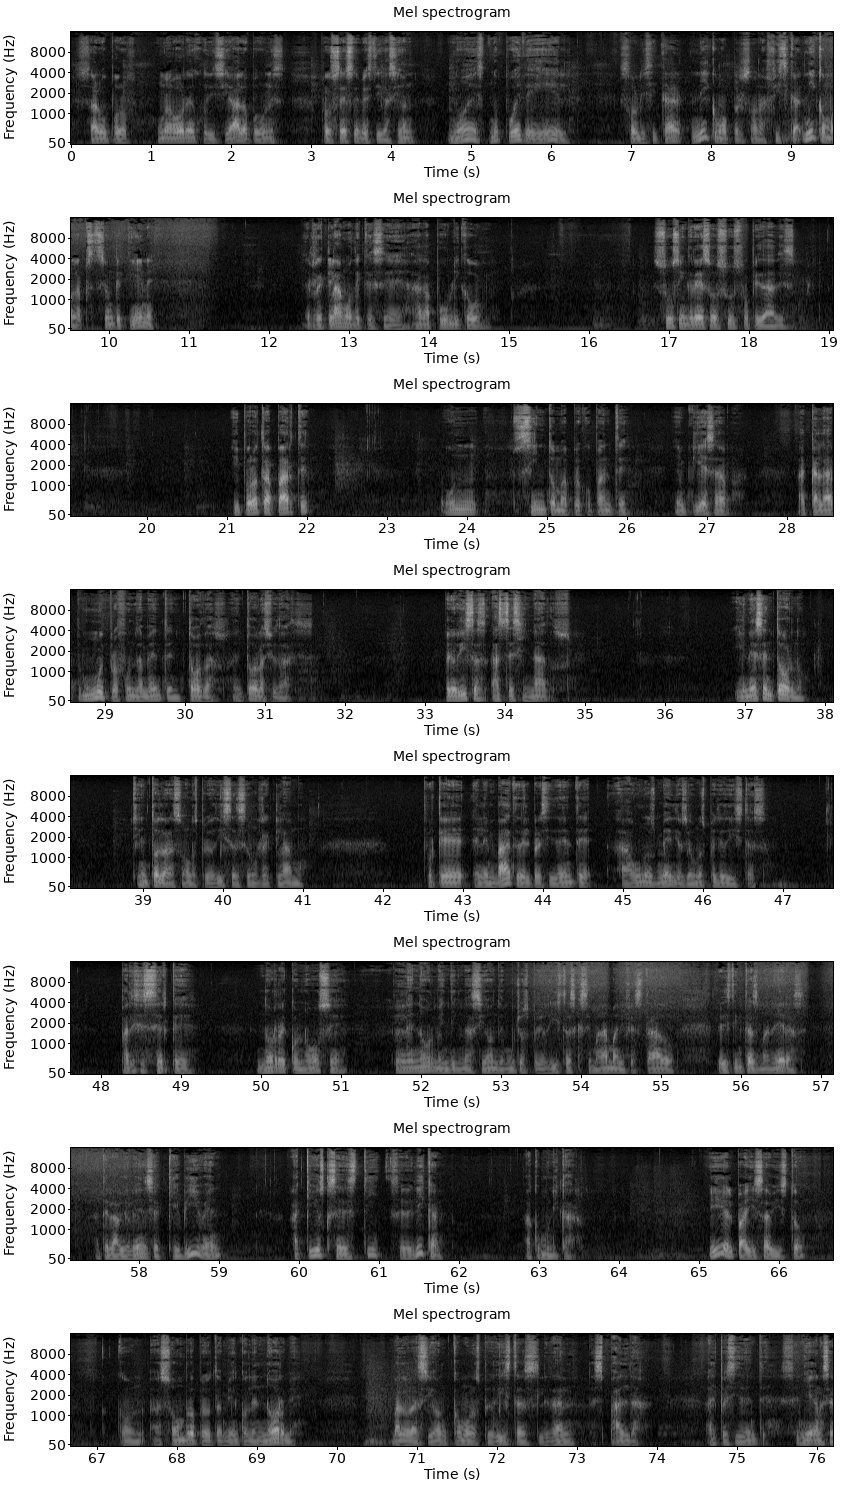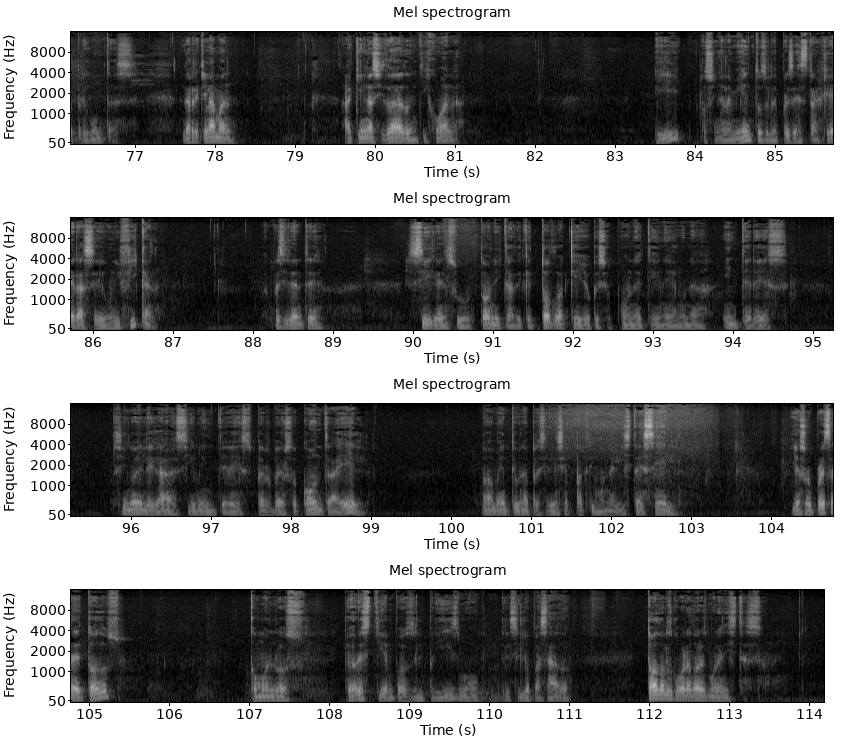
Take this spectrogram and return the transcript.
salvo por una orden judicial o por un proceso de investigación, no, es, no puede él solicitar ni como persona física, ni como la prestación que tiene, el reclamo de que se haga público sus ingresos, sus propiedades. Y por otra parte, un síntoma preocupante empieza a calar muy profundamente en todas, en todas las ciudades. Periodistas asesinados. Y en ese entorno, tienen toda la razón los periodistas de hacer un reclamo porque el embate del presidente a unos medios y a unos periodistas parece ser que no reconoce la enorme indignación de muchos periodistas que se han manifestado de distintas maneras ante la violencia que viven aquellos que se, se dedican a comunicar. Y el país ha visto con asombro, pero también con enorme valoración cómo los periodistas le dan la espalda al presidente, se niegan a hacer preguntas, le reclaman aquí en la ciudad o en Tijuana. Y los señalamientos de las empresas extranjeras se unifican. El presidente sigue en su tónica de que todo aquello que se opone tiene un interés, si no ilegal, si un interés perverso contra él. Nuevamente una presidencia patrimonialista es él. Y a sorpresa de todos, como en los peores tiempos del priismo del siglo pasado, todos los gobernadores morenistas,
